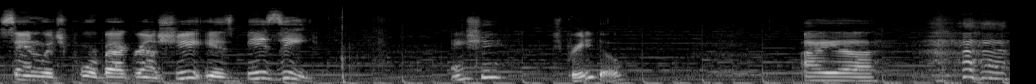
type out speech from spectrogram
sandwich pour background. She is busy. Ain't she? She's pretty though. I uh, had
